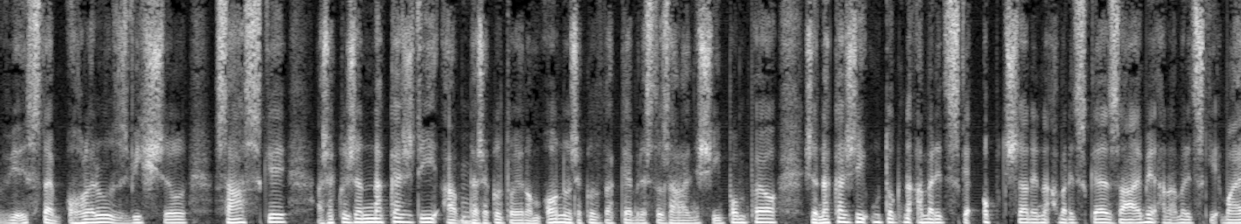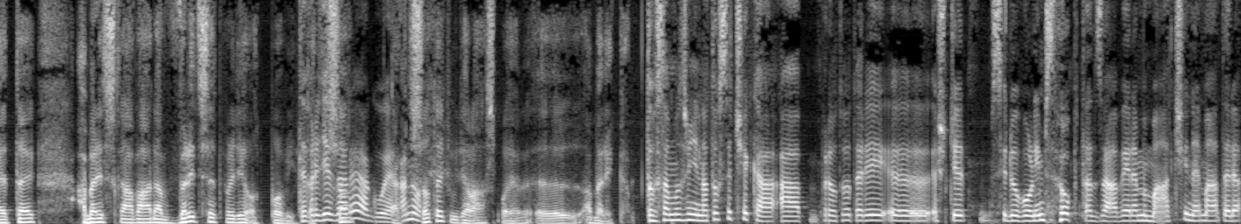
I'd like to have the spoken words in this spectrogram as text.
v jistém ohledu zvýšil sázky a řekl, že na každý, a hmm. neřekl to jenom on, řekl to také minister zahraničí Pompeo, že na každý útok na americké občany, na americké zájmy a na americký majetek americká vláda velice tvrdě odpoví. Tvrdě zareaguje, tak ano. co teď udělá spojen, eh, Amerika? To samozřejmě na to se čeká a proto tedy eh, ještě si dovolím se optat závěrem, má či nemá teda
